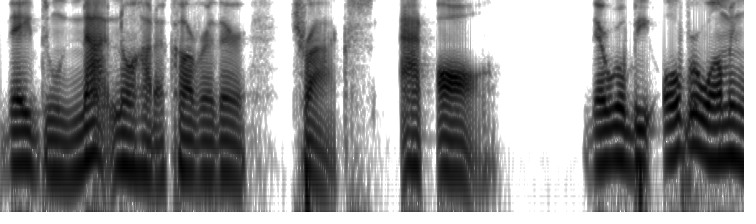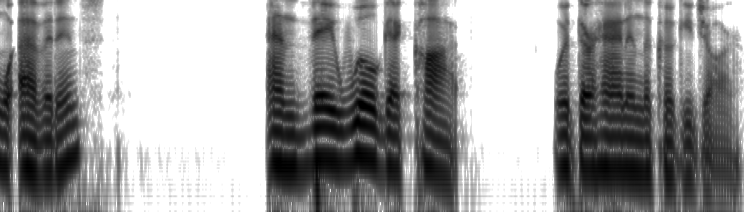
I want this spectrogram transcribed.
They do not know how to cover their tracks at all. There will be overwhelming evidence, and they will get caught with their hand in the cookie jar.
